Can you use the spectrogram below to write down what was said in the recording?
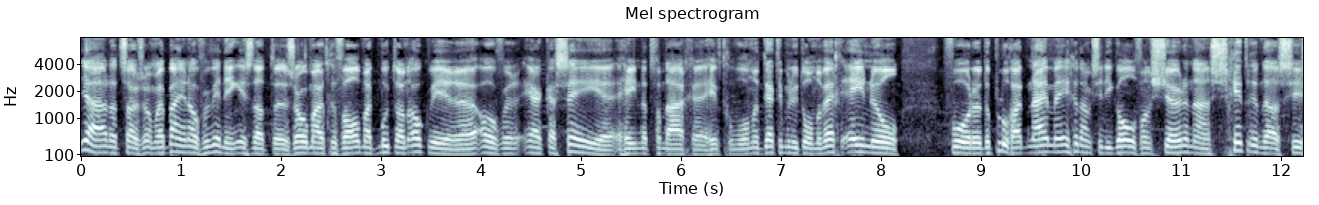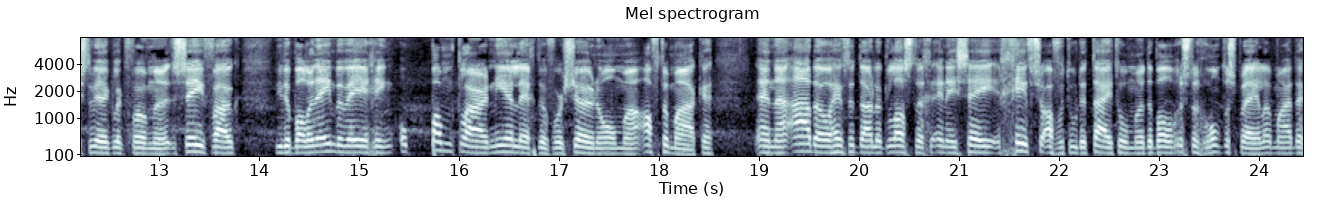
Ja, dat zou zomaar bij een overwinning is dat eh, zomaar het geval. Maar het moet dan ook weer eh, over RKC eh, heen dat vandaag heeft gewonnen. 13 minuten onderweg, 1-0 voor de ploeg uit Nijmegen. Dankzij die goal van Schöne na een schitterende assist werkelijk van Zeefuik. Die de bal in één beweging op panklaar neerlegde voor Schöne om af te maken. En eh, ADO heeft het duidelijk lastig. NEC geeft ze af en toe de tijd om eh, de bal rustig rond te spelen. Maar de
